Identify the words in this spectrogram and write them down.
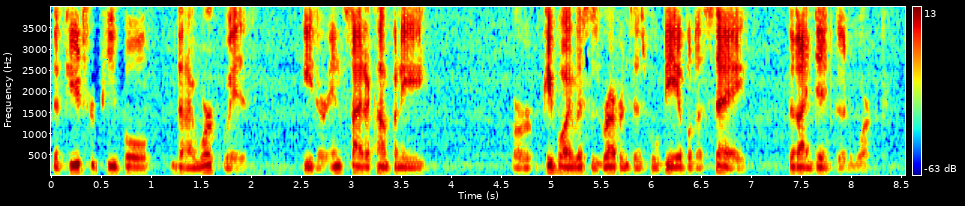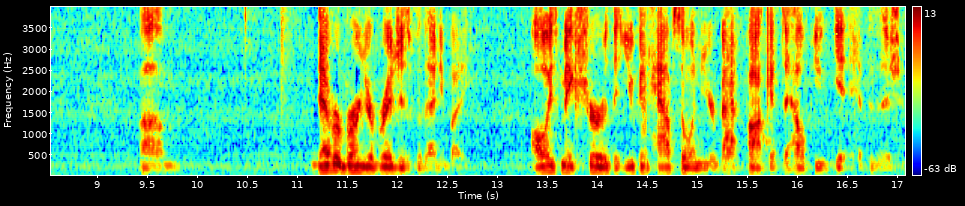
the future people that I work with, either inside a company or people I list as references, will be able to say that I did good work. Um, Never burn your bridges with anybody. Always make sure that you can have someone in your back pocket to help you get a position.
